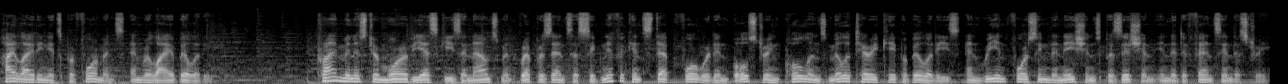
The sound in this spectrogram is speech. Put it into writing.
highlighting its performance and reliability. Prime Minister Morawiecki's announcement represents a significant step forward in bolstering Poland's military capabilities and reinforcing the nation's position in the defense industry.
